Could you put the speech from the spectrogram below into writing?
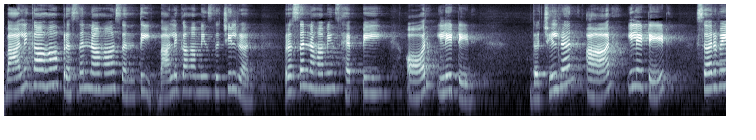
बालकाः प्रसन्नाः सन्ति. बालकाः मीन्स द चिल्ड्रन प्रसन्नाः मीन्स हैप्पी और elated The children are elated. सर्वे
